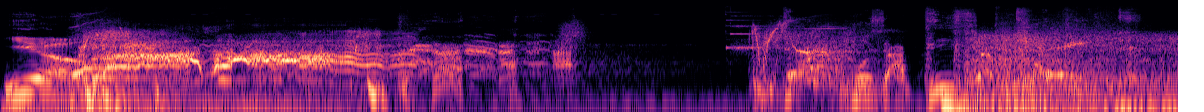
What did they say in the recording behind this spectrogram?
Yo! that was a piece of cake!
